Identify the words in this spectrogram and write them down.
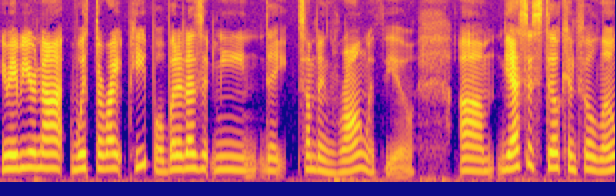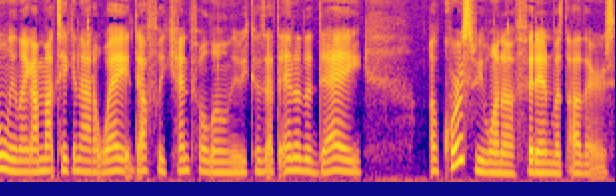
you maybe you're not with the right people, but it doesn't mean that something's wrong with you. Um, yes, it still can feel lonely. Like I'm not taking that away. It definitely can feel lonely because at the end of the day, of course we want to fit in with others.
